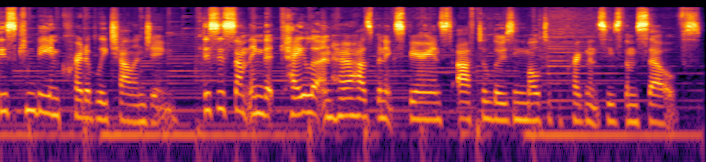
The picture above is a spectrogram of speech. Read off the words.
this can be incredibly challenging. This is something that Kayla and her husband experienced after losing multiple pregnancies themselves.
